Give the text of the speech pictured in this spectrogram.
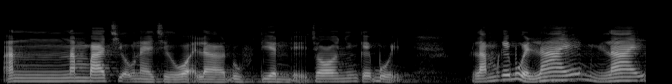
Ăn năm ba triệu này chỉ gọi là đủ tiền để cho những cái buổi lắm cái buổi like ấy mình like ấy,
